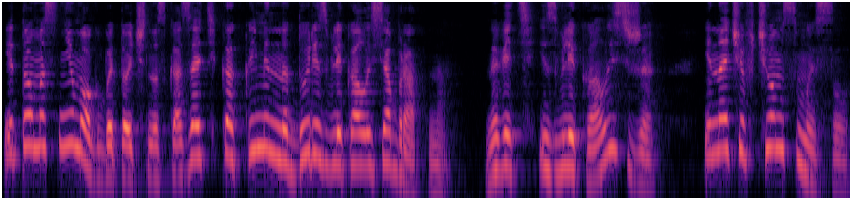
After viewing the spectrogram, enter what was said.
и Томас не мог бы точно сказать, как именно дурь извлекалась обратно. Но ведь извлекалась же. Иначе в чем смысл?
